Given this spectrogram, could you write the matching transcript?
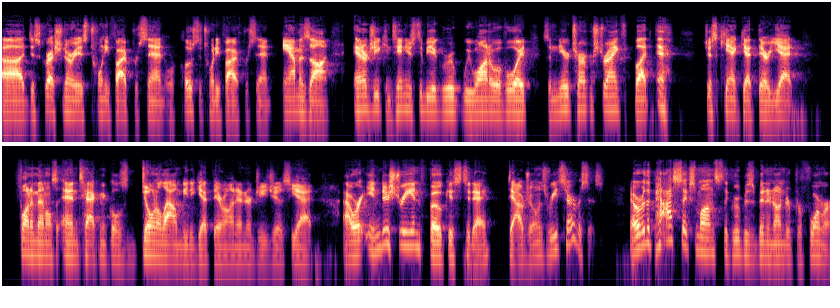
uh, discretionary is 25% or close to 25%. Amazon, energy continues to be a group we want to avoid some near term strength, but eh, just can't get there yet. Fundamentals and technicals don't allow me to get there on energy just yet. Our industry in focus today Dow Jones REIT Services. Now, over the past six months, the group has been an underperformer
